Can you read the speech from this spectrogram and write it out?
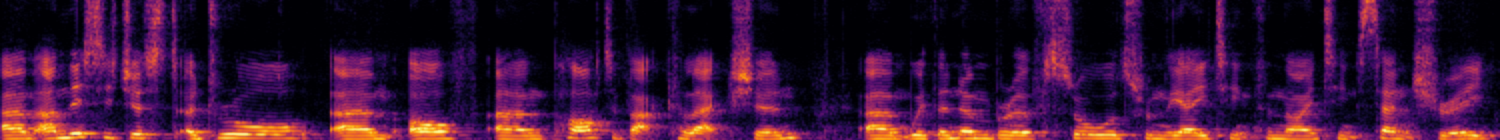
Um, and this is just a draw um, of part of that collection with a number of swords from the 18th and 19th century.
